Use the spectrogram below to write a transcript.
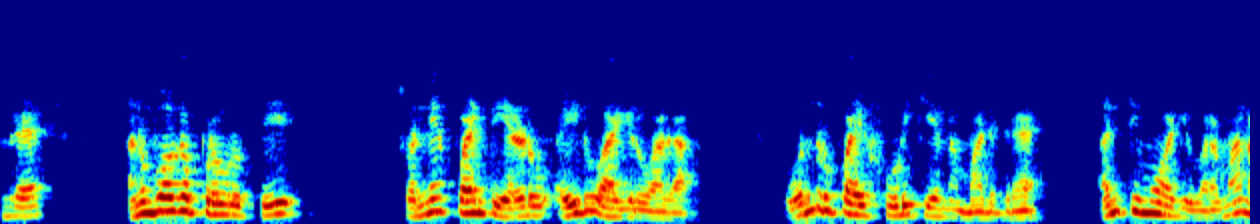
ಅಂದ್ರೆ, ಅನುಭೋಗ ಪ್ರವೃತ್ತಿ ಸೊನ್ನೆ ಪಾಯಿಂಟ್ ಎರಡು ಐದು ಆಗಿರುವಾಗ, ಒಂದು ರೂಪಾಯಿ ಹೂಡಿಕೆಯನ್ನ ಮಾಡಿದ್ರೆ ಅಂತಿಮವಾಗಿ ವರಮಾನ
